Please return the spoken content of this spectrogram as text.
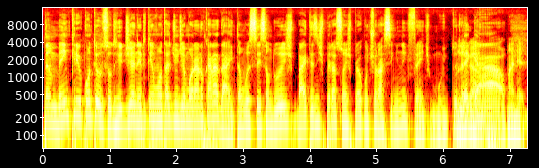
Também crio conteúdo, sou do Rio de Janeiro e tenho vontade de um dia morar no Canadá. Então vocês são duas baitas inspirações para eu continuar seguindo em frente. Muito legal. legal. Maneiro.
